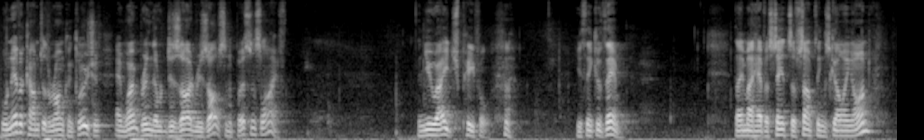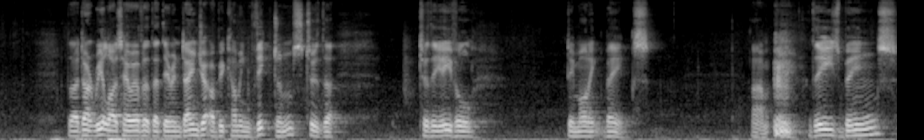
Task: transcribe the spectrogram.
will never come to the wrong conclusion and won't bring the desired results in a person's life. The New Age people, you think of them. They may have a sense of something's going on, but they don't realise, however, that they're in danger of becoming victims to the to the evil demonic beings. Um, these beings,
